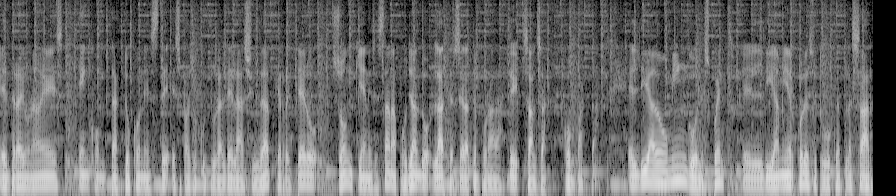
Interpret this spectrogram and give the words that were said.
entra de una vez en contacto con este espacio cultural de la ciudad que reitero son quienes están apoyando la tercera temporada de Salsa Compacta. El día domingo, les cuento, el día miércoles se tuvo que aplazar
